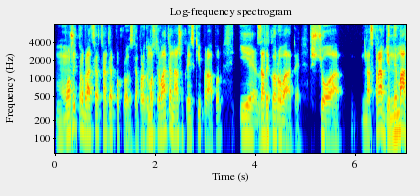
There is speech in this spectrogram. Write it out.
можуть пробратися в центр Покровська, продемонструвати наш український прапор і задекларувати, що насправді нема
